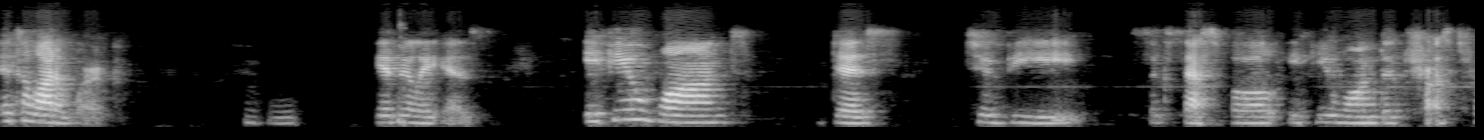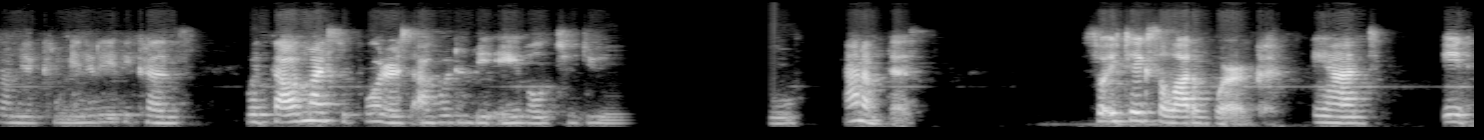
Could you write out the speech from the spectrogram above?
It's a lot of work. Mm-hmm. It really is. If you want this to be successful, if you want the trust from your community, because without my supporters, I wouldn't be able to do none of this so it takes a lot of work and it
